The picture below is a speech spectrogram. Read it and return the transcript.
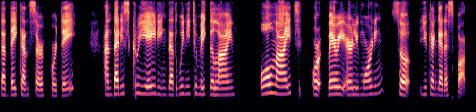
that they can serve per day. And that is creating that we need to make the line all night or very early morning so you can get a spot.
